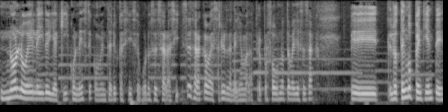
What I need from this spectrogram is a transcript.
no lo he leído y aquí con este comentario casi seguro César así. César acaba de salir de la llamada, pero por favor no te vayas César. Eh, lo tengo pendiente,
